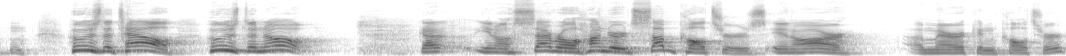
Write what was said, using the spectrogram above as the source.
Who's to tell? Who's to know? Got you know several hundred subcultures in our American culture.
